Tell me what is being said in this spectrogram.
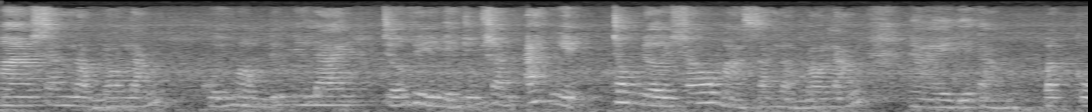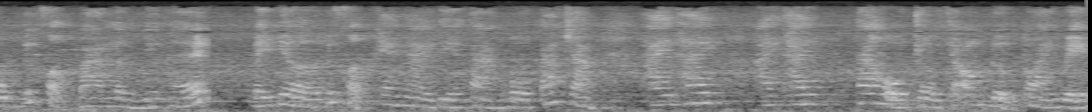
mà sanh lòng lo lắng cuối mong Đức Như Lai trở về những chúng sanh ác nghiệp trong đời sau mà sanh lòng lo lắng. Ngài địa tạng bạch cùng Đức Phật ba lần như thế. Bây giờ Đức Phật khen ngài địa tạng Bồ Tát rằng, hay thay hay thay, ta hỗ trợ cho ông được toại nguyện.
